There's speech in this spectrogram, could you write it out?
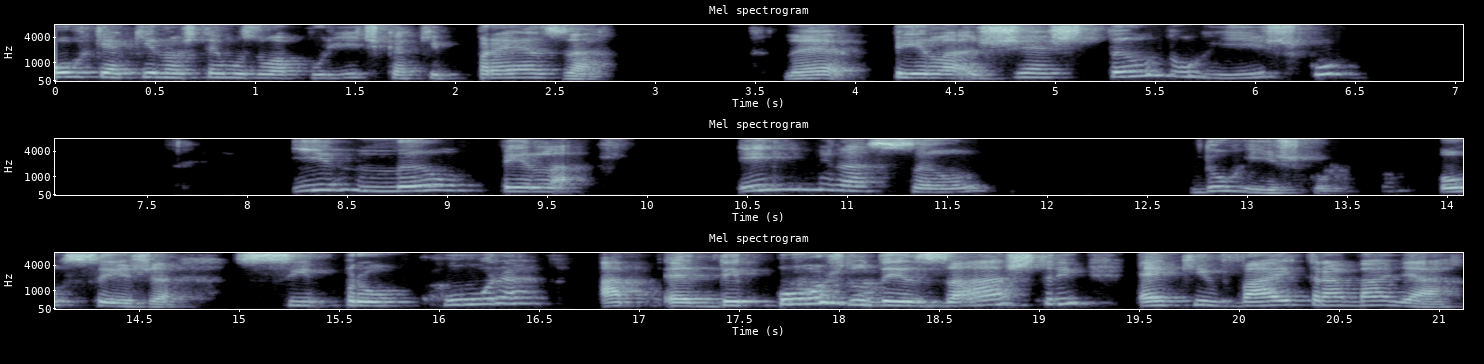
porque aqui nós temos uma política que preza né, pela gestão do risco e não pela eliminação do risco. Ou seja, se procura, é, depois do desastre, é que vai trabalhar.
